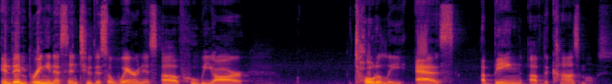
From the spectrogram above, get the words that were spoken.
and then bringing us into this awareness of who we are totally as a being of the cosmos.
